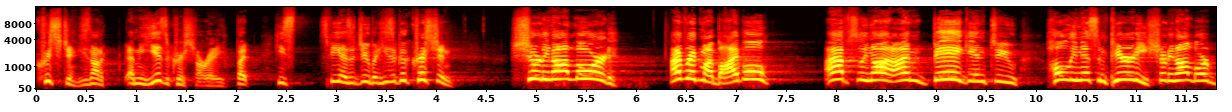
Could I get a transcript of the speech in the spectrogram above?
Christian. He's not, a, I mean, he is a Christian already, but he's speaking as a Jew, but he's a good Christian. Surely not, Lord. I've read my Bible. Absolutely not. I'm big into holiness and purity. Surely not, Lord.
